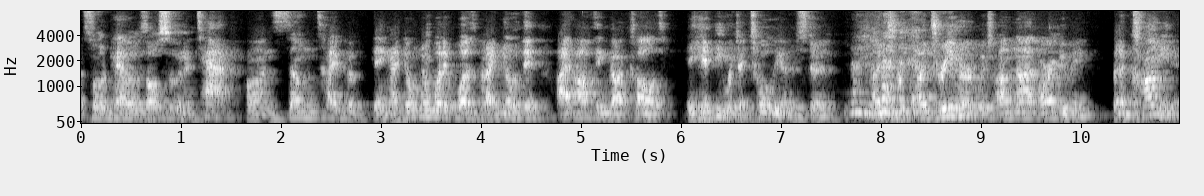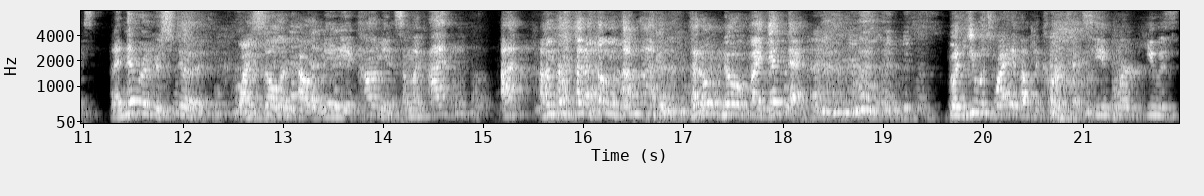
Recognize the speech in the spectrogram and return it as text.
A solar panel was also an attack on some type of thing. I don't know what it was, but I know that I often got called a hippie, which I totally understood, a, a dreamer, which I'm not arguing, but a communist. And I never understood why solar power made me a communist. I'm like, I, I, I'm not, I'm not, I don't know if I get that. But he was right about the context. He had worked, he was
